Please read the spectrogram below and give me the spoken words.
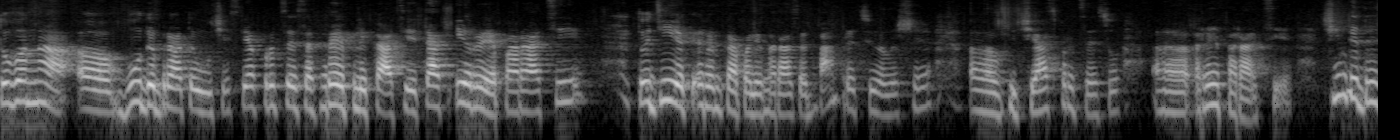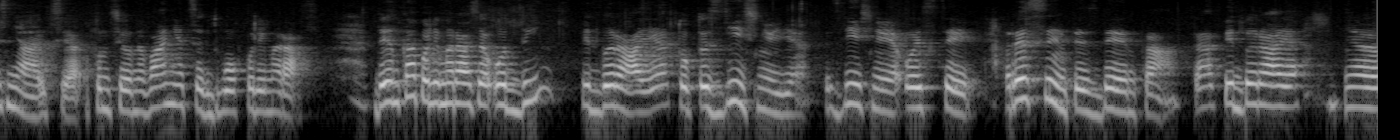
то вона е, буде брати участь як в процесах реплікації, так і репарації, тоді як РНК полімераза 2 працює лише е, під час процесу е, репарації. Чим відрізняються функціонування цих двох полімераз? ДНК полімераза 1 підбирає, тобто здійснює, здійснює ось цей ресинтез ДНК, так, підбирає е,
